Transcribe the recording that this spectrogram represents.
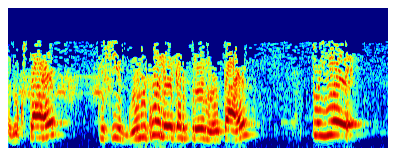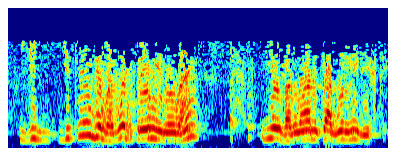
रुकता है किसी गुण को लेकर प्रेम होता है तो ये जि, जितने भी भगवत प्रेमी लोग हैं ये भगवान का गुण नहीं देखते।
